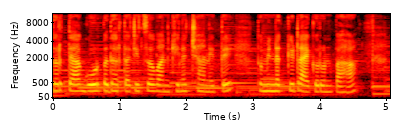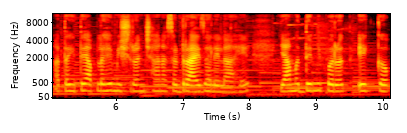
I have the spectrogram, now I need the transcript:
तर त्या गोड पदार्थाची चव आणखीनच छान येते. तुम्ही नक्की ट्राय करून पहा. आता इथे आपलं हे मिश्रण छान असं ड्राय झालेलं आहे. यामध्ये मी परत एक कप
